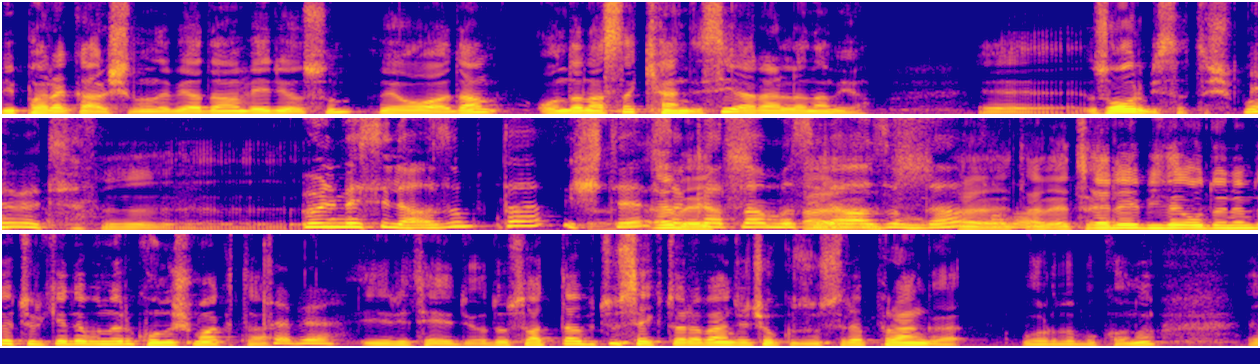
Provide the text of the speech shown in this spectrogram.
bir para karşılığında bir adama veriyorsun ve o adam ondan aslında kendisi yararlanamıyor. E, zor bir satış bu. Evet. E, Ölmesi lazım da işte sakatlanması evet, lazım da Evet, falan. evet. Hele bir de o dönemde Türkiye'de bunları konuşmak da Tabii. irite ediyordu. Hatta bütün sektöre bence çok uzun süre pranga vurdu bu konu. Ee,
